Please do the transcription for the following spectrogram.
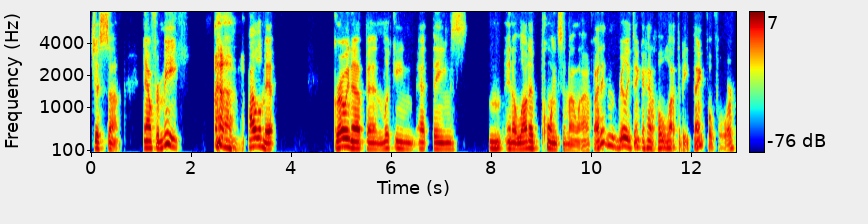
just some. Now, for me, I'll admit, growing up and looking at things in a lot of points in my life, I didn't really think I had a whole lot to be thankful for.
